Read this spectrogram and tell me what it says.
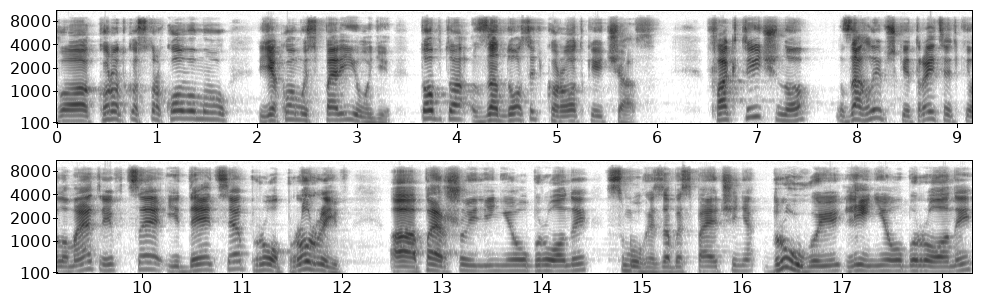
в короткостроковому якомусь періоді, тобто за досить короткий час. Фактично заглибшки 30 кілометрів. Це йдеться про прорив а, першої лінії оборони, смуги забезпечення, другої лінії оборони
